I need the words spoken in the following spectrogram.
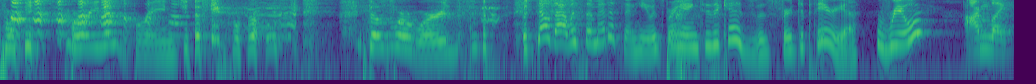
Marina's brain just broke. Those were words. No, that was the medicine he was bringing to the kids was for diphtheria. really? I'm like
